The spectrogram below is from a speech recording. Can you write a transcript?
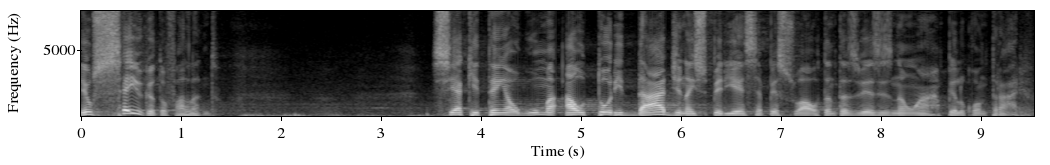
Eu sei o que eu estou falando. Se é que tem alguma autoridade na experiência pessoal, tantas vezes não há, pelo contrário.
